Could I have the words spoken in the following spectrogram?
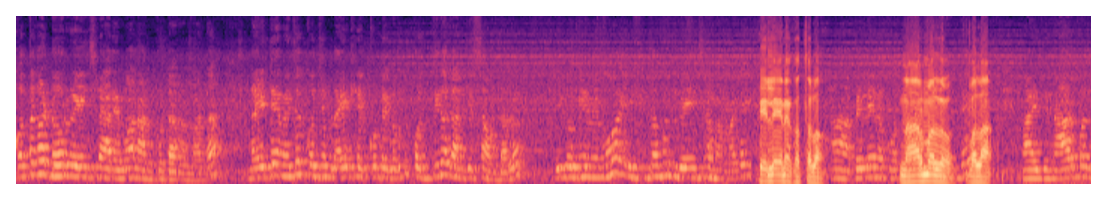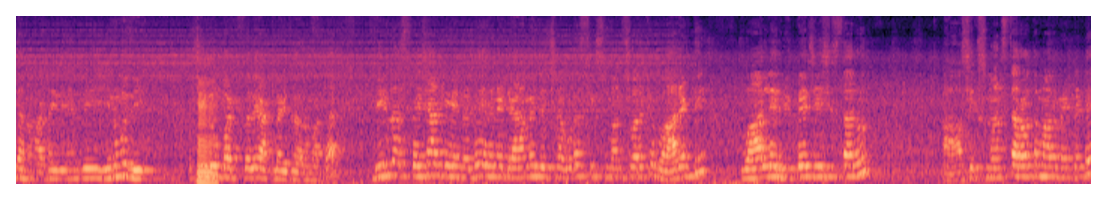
కొత్తగా డోర్ వేయించినారేమో అని అనుకుంటారు అనమాట నైట్ టైం అయితే కొంచెం లైట్లు ఎక్కువ ఉంటాయి కాబట్టి కొద్దిగా కనిపిస్తూ ఉంటారు. ఇక మేమేమో ఇంతకుముందు వేయించాం అనమాట పెళ్ళైన కొత్తలో. పెళ్ళైన కొత్త నార్మల్ వల. ఇది నార్మల్ అనమాట ఇది ఏంటి? ఇనుముది సిలువు పట్టుతుంది అట్లా అవుతుంది అనమాట దీనిలో స్పెషాలిటీ ఏంటంటే ఏదైనా డ్యామేజ్ వచ్చినా కూడా సిక్స్ మంత్స్ వరకు వారంటీ వాళ్ళే రిపేర్ చేసిస్తారు. ఆ సిక్స్ మంత్స్ తర్వాత మనం ఏంటంటే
